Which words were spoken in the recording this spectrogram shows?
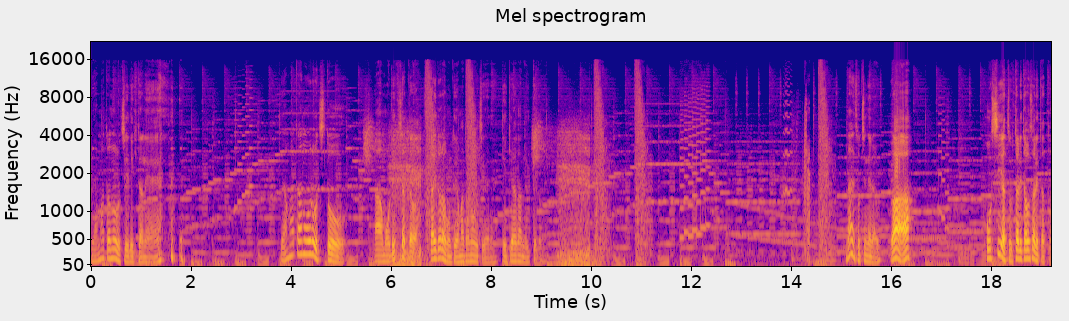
ヤマタノオロチ出てきたね。ヤマタノオロチと、あー、もうできちゃったわ。スカイドラゴンとヤマタノオロチがね、出来上がるのいいけどね。何そっち狙う？わあ欲しいやつ2人倒されちゃった。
